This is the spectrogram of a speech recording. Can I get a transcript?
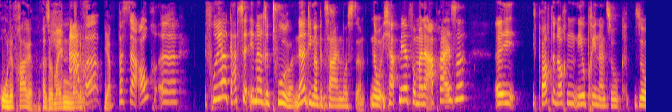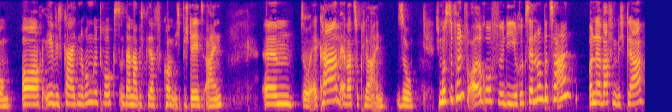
ohne Frage. Also mein, meine, Aber ja. was da auch, äh, früher gab es ja immer Retouren, ne, die man bezahlen musste. No, ich habe mir von meiner Abreise, äh, ich brauchte noch einen Neoprenanzug. So, och, Ewigkeiten rumgedruckst und dann habe ich gedacht, komm, ich bestelle jetzt einen. Ähm, so, er kam, er war zu klein. So, ich musste 5 Euro für die Rücksendung bezahlen und da war für mich klar,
